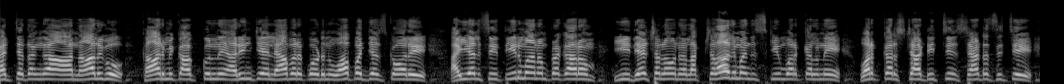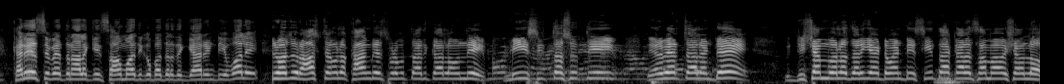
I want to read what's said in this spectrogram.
ఖచ్చితంగా ఆ నాలుగు కార్మిక హక్కుల్ని అరించే లేబర్ కోడ్ను వాపస్ చేసుకోవాలి. ఐఎల్సీ తీర్మానం ప్రకారం ఈ దేశంలో ఉన్న లక్షలాది మంది స్కీమ్ వర్కర్లని వర్కర్ స్టాట్ ఇచ్చి స్టేటస్ ఇచ్చి కనీస వేతనాలకి సామాజిక భద్రత గ్యారంటీ ఇవ్వాలి. ఈరోజు రాష్ట్రంలో కాంగ్రెస్ ప్రభుత్వ అధికారంలో ఉంది. మీ చిత్తశుద్ధి నెరవేర్చాలంటే డిసెంబర్లో జరిగేటువంటి శీతాకాల సమావేశంలో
